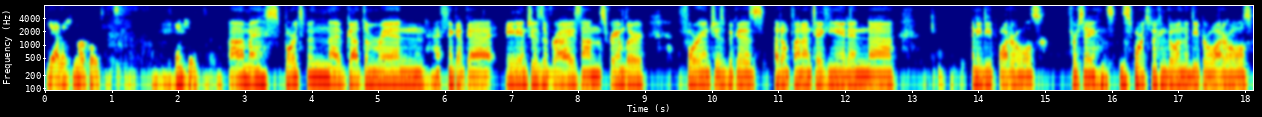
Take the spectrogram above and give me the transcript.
yeah, the snorkels. Thank you. Uh, my sportsman, I've got them ran. I think I've got eight inches of rise on the scrambler, four inches because I don't plan on taking it in uh, any deep water holes per se. The sportsman can go in the deeper water holes,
